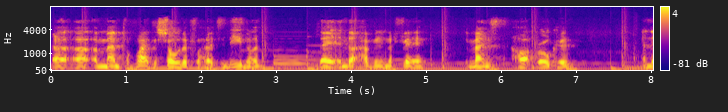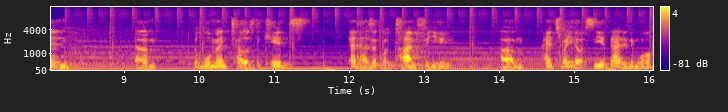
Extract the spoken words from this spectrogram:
uh, uh, a man provides a shoulder for her to lean on. They end up having an affair. The man's heartbroken, and then um, the woman tells the kids, "Dad hasn't got time for you, um, hence why you don't see your dad anymore."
